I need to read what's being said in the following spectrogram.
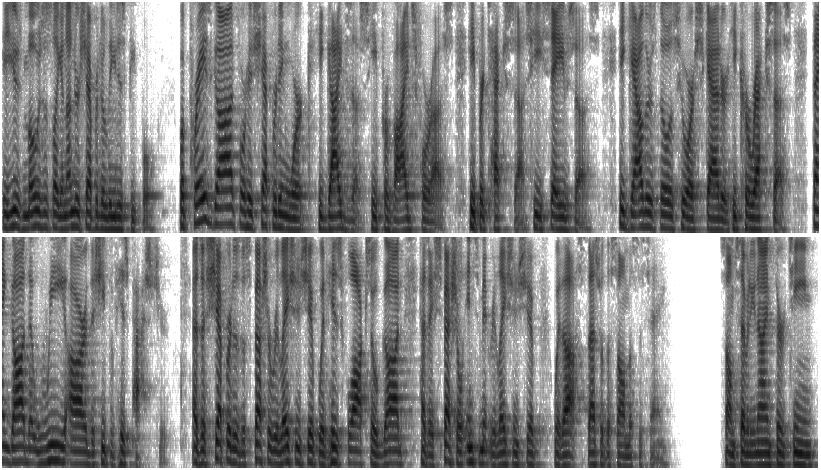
He used Moses like an under shepherd to lead his people. But praise God for his shepherding work. He guides us. He provides for us. He protects us. He saves us. He gathers those who are scattered. He corrects us. Thank God that we are the sheep of his pasture. As a shepherd has a special relationship with his flock, so God has a special intimate relationship with us. That's what the psalmist is saying. Psalm 79, 13.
